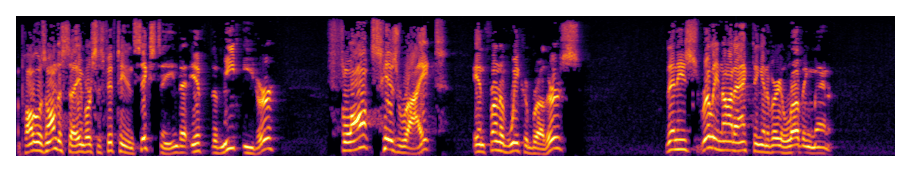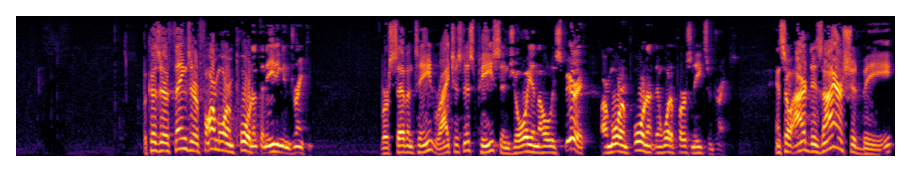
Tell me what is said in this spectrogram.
And Paul goes on to say in verses 15 and 16 that if the meat eater flaunts his right in front of weaker brothers, then he's really not acting in a very loving manner. Because there are things that are far more important than eating and drinking. Verse 17, righteousness, peace, and joy in the Holy Spirit are more important than what a person eats or drinks. And so our desire should be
